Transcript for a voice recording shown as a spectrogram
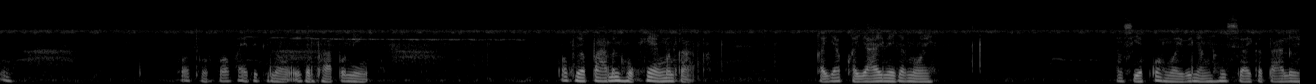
อืมขอโทษขออภัยที่พี่น้องเอ้ยกันพาปนเอง ต้องเถื่อปลามันหกแห้งมันกะ ขยับขยายในจังหน่อยเอาเสียบกล้องไว้เป็นหยังให้ใส่กระตาเลย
